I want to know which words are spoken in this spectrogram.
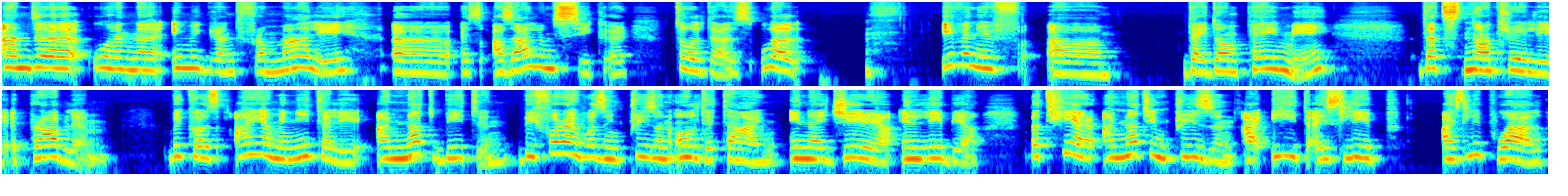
And uh, one uh, immigrant from Mali, uh, as asylum seeker, told us, well, even if they don't pay me, that's not really a problem because I am in Italy, I'm not beaten. Before I was in prison all the time in Nigeria, in Libya. But here I'm not in prison. I eat, I sleep, I sleep well,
